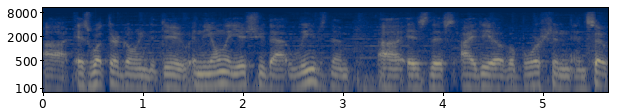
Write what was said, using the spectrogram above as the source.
uh, is what they're going to do. And the only issue that leaves them uh, is this idea of abortion. And so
